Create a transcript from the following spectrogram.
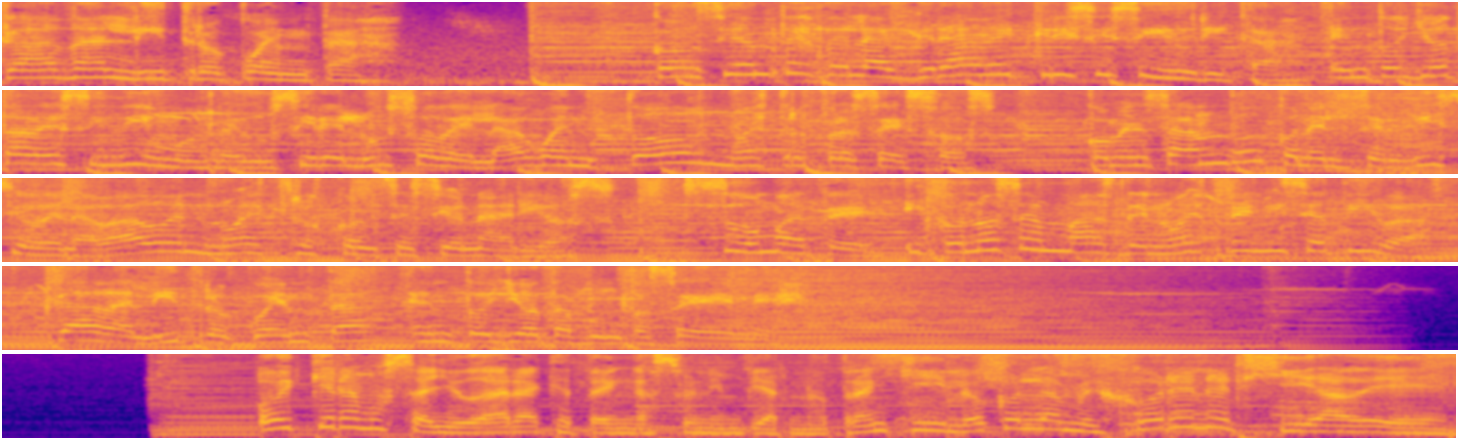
Cada litro cuenta. Conscientes de la grave crisis hídrica, en Toyota decidimos reducir el uso del agua en todos nuestros procesos, comenzando con el servicio de lavado en nuestros concesionarios. Súmate y conoce más de nuestra iniciativa. Cada litro cuenta en toyota.cl. Hoy queremos ayudar a que tengas un invierno tranquilo con la mejor energía de.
